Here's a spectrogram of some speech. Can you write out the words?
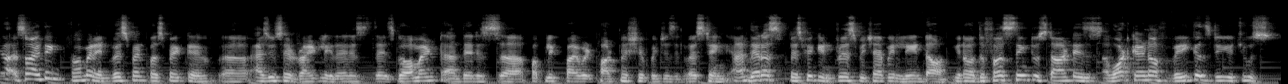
Yeah, so I think from an investment perspective, uh, as you said rightly, there is there is government and there is uh, public-private partnership which is investing, and there are specific interests which have been laid down. You know, the first thing to start is what kind of vehicles do you choose?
